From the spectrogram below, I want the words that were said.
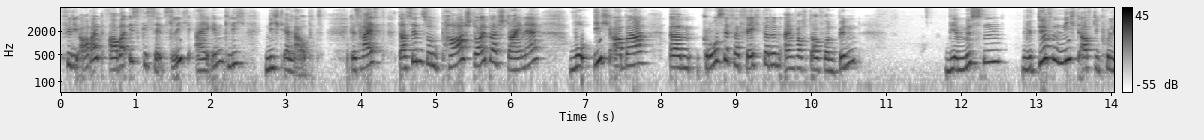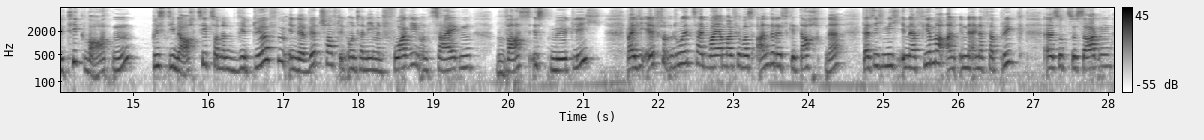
für die Arbeit, aber ist gesetzlich eigentlich nicht erlaubt. Das heißt, das sind so ein paar Stolpersteine, wo ich aber ähm, große Verfechterin einfach davon bin, wir müssen, wir dürfen nicht auf die Politik warten, bis die nachzieht, sondern wir dürfen in der Wirtschaft, in Unternehmen vorgehen und zeigen, was ist möglich, weil die elf Stunden Ruhezeit war ja mal für was anderes gedacht, ne? dass ich mich in einer Firma, in einer Fabrik äh, sozusagen,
